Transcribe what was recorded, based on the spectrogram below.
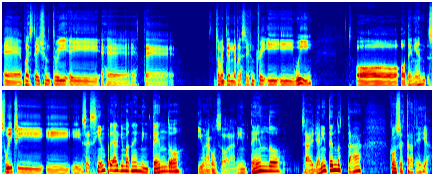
eh, PlayStation 3 y eh, este, tú me entiendes, PlayStation 3 y Wii o, tenían Switch y, y, siempre alguien va a tener Nintendo y una consola. Nintendo, ¿sabes? Ya Nintendo está con su estrategia.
